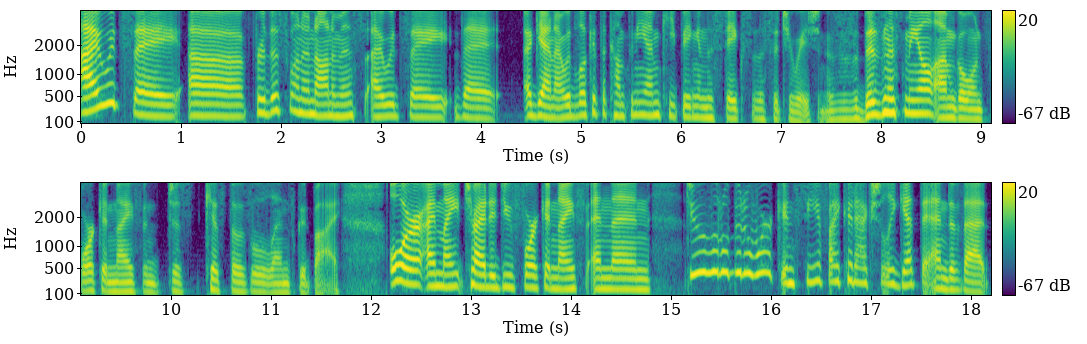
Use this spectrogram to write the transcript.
I would say uh, for this one, anonymous, I would say that again, I would look at the company I'm keeping and the stakes of the situation. Is this a business meal? I'm going fork and knife and just kiss those little ends goodbye. Or I might try to do fork and knife and then do a little bit of work and see if I could actually get the end of that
